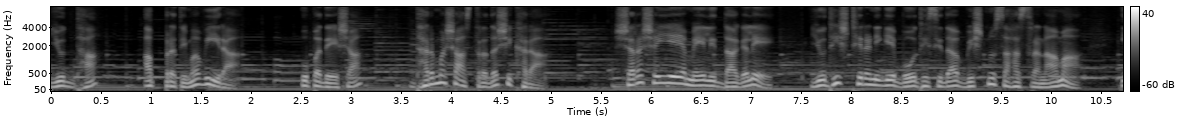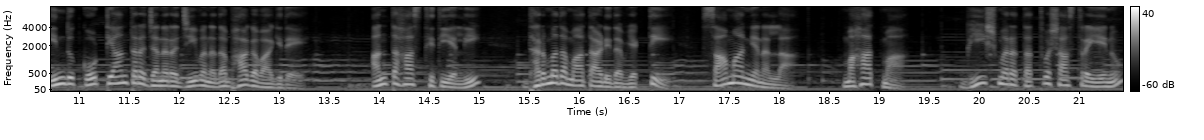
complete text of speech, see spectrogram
ಯುದ್ಧ, ಅಪ್ರತಿಮ ವೀರ. ಉಪದೇಶ, ಧರ್ಮಶಾಸ್ತ್ರದ ಶಿಖರ. ಶರಶಯ್ಯೆಯ ಮೇಲಿದ್ದಾಗಲೇ ಯುಧಿಷ್ಠಿರನಿಗೆ ಬೋಧಿಸಿದ ವಿಷ್ಣು ಸಹಸ್ರನಾಮ ಇಂದು ಕೋಟ್ಯಾಂತರ ಜನರ ಜೀವನದ ಭಾಗವಾಗಿದೆ. ಅಂತಹ ಸ್ಥಿತಿಯಲ್ಲಿ ಧರ್ಮದ ಮಾತಾಡಿದ ವ್ಯಕ್ತಿ ಸಾಮಾನ್ಯನಲ್ಲ. ಮಹಾತ್ಮ. ಭೀಷ್ಮರ ತತ್ವಶಾಸ್ತ್ರ ಏನು?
